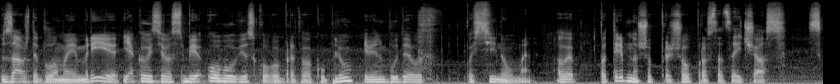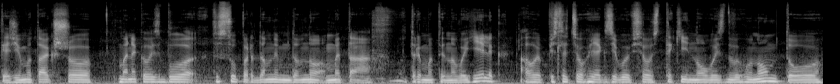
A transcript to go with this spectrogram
завжди було моєю мрією. Я колись його собі обов'язково братва куплю, і він буде от постійно у мене. Але потрібно, щоб прийшов просто цей час. Скажімо так, що в мене колись було супер давним-давно мета отримати новий гелік, але після цього, як з'явився ось такий новий з двигуном, то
